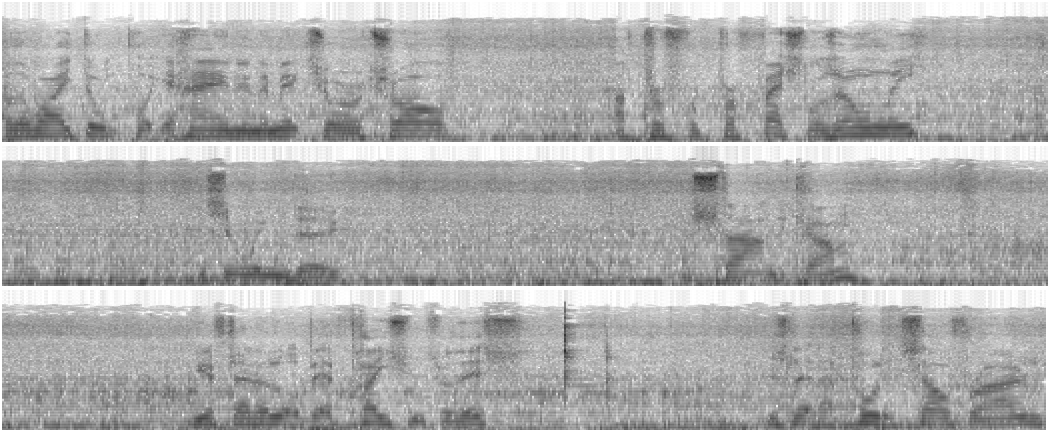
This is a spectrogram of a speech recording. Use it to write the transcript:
By the way don't put your hand in the mixer or a trowel. That's for professionals only. Let's see what we can do. It's starting to come you have to have a little bit of patience with this. Just let that pull itself round.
